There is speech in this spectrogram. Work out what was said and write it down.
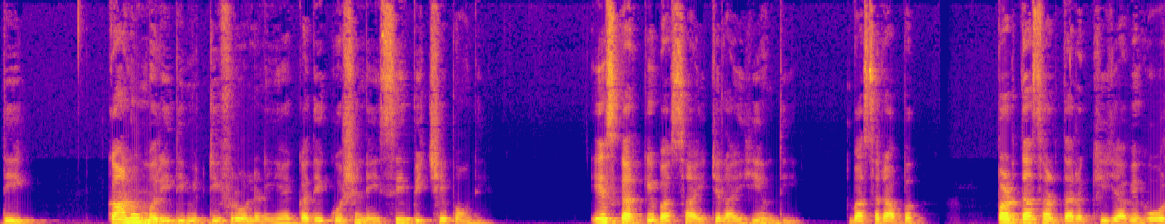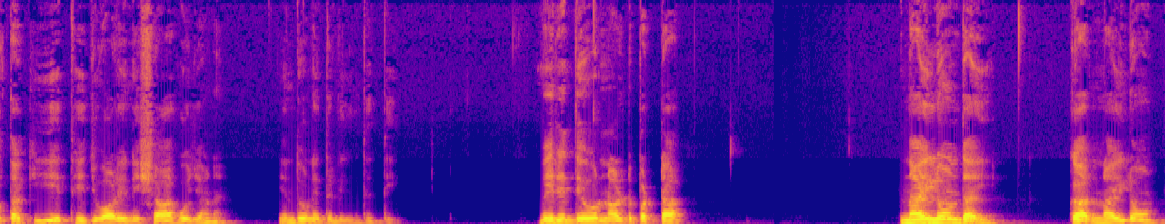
ਦੀ ਕਾਹਨੂੰ ਮਰੀ ਦੀ ਮਿੱਟੀ ਫਰੋਲਣੀ ਹੈ ਕਦੇ ਕੁਛ ਨਹੀਂ ਸੀ ਪਿੱਛੇ ਪਾਉਂਦੀ। ਇਸ ਕਰਕੇ ਬਸ ਆਈ ਚਲਾਈ ਹੀ ਹੁੰਦੀ। ਬਸ ਰੱਬ ਪੜਦਾ ਸੜਦਾ ਰੱਖੀ ਜਾਵੇ, ਹੋਰ ਤਾਂ ਕੀ ਇੱਥੇ ਜਵਾਲੇ ਨਿਸ਼ਾ ਹੋ ਜਾਣਾ ਇੰਦੋ ਨੇ ਦਲੀਲ ਦਿੱਤੀ। ਮੇਰੇ ਤਿਉਰ ਨਾਲ ਦੁਪੱਟਾ ਨਾਈਲੋਨ ਦਾ ਈ। ਘਰ ਨਾਈਲੋਨ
